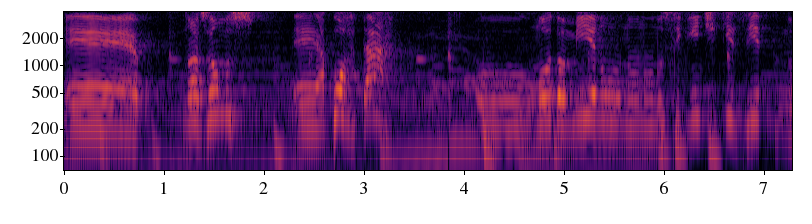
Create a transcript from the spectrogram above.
É, nós vamos é, abordar o mordomia no, no, no seguinte quesito: no,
